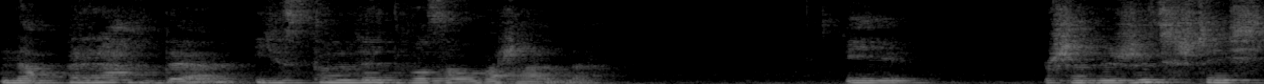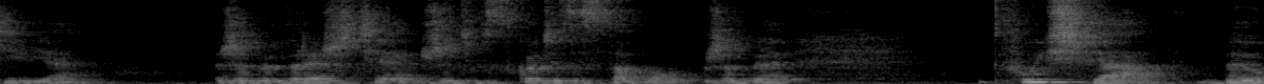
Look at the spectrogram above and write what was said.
naprawdę jest to ledwo zauważalne. I żeby żyć szczęśliwie, żeby wreszcie żyć w zgodzie ze sobą, żeby Twój świat był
